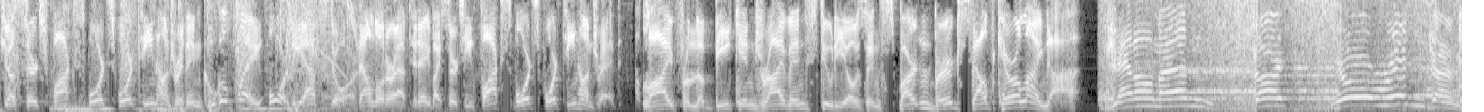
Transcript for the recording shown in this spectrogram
Just search Fox Sports 1400 in Google Play or the App Store. Download our app today by searching Fox Sports 1400. Live from the Beacon Drive-In Studios in Spartanburg, South Carolina. Gentlemen, start your engine.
